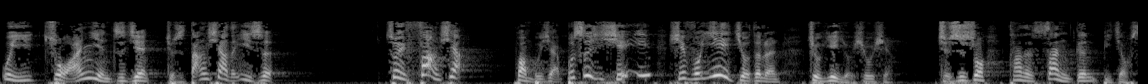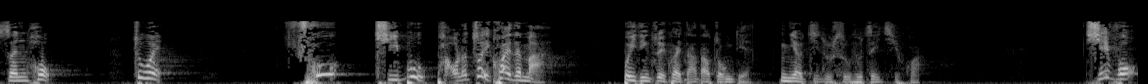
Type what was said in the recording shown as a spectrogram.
位于转眼之间，就是当下的意思。所以放下放不下，不是学一学佛越久的人就越有修行，只是说他的善根比较深厚。诸位。初起步跑了最快的马，不一定最快达到终点。你要记住师傅这句话：学佛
